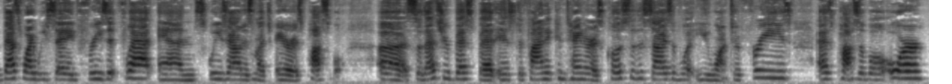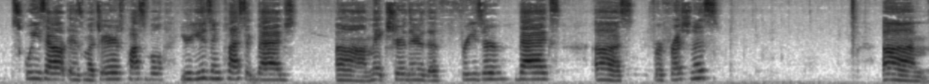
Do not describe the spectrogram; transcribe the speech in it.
that's why we say freeze it flat and squeeze out as much air as possible uh, so that's your best bet is to find a container as close to the size of what you want to freeze as possible or squeeze out as much air as possible you're using plastic bags um, make sure they're the freezer bags uh, for freshness. Um,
